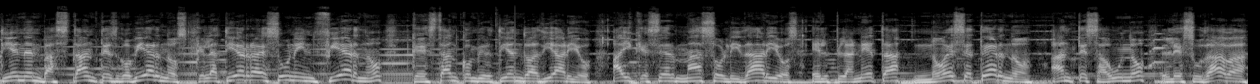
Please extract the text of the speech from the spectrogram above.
tienen bastantes gobiernos, que la Tierra es un infierno que están convirtiendo a diario. Hay que ser más solidarios. El planeta no es eterno. Antes a uno le sudaba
